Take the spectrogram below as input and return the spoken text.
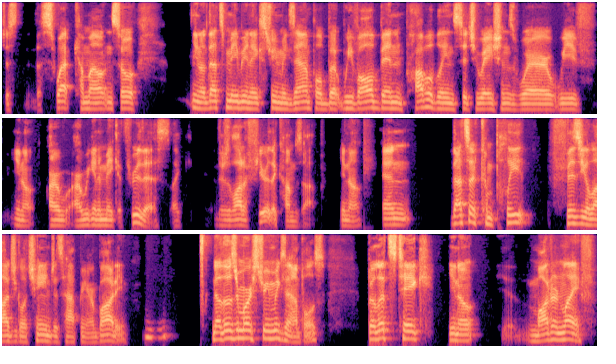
just the sweat come out. And so you know that's maybe an extreme example but we've all been probably in situations where we've you know are are we going to make it through this? Like there's a lot of fear that comes up you know? And that's a complete physiological change that's happening in our body. Mm-hmm. now those are more extreme examples but let's take you know modern life.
